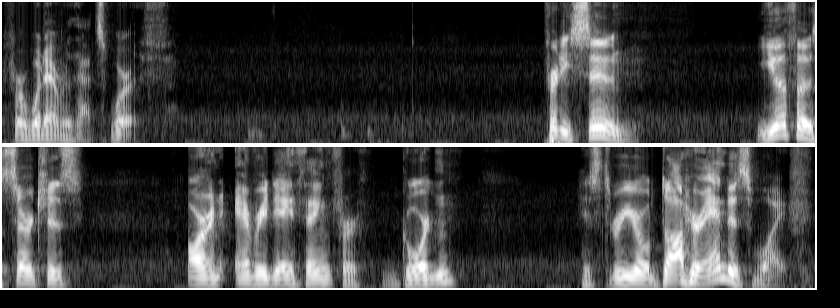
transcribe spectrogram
for whatever that's worth. Pretty soon, UFO searches are an everyday thing for Gordon, his three year old daughter, and his wife.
